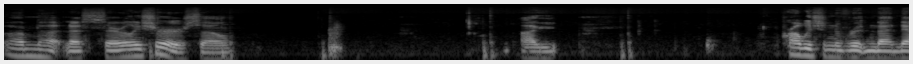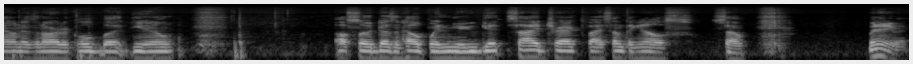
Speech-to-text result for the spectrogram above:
I'm not necessarily sure, so I probably shouldn't have written that down as an article, but you know, also it doesn't help when you get sidetracked by something else. So, but anyway,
